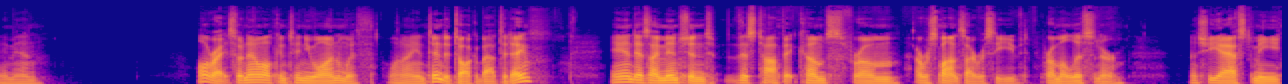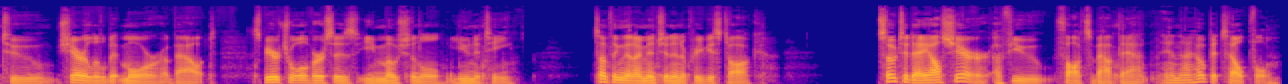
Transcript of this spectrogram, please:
Amen. All right, so now I'll continue on with what I intend to talk about today. And as I mentioned, this topic comes from a response I received from a listener. Uh, she asked me to share a little bit more about spiritual versus emotional unity, something that I mentioned in a previous talk so today I'll share a few thoughts about that, and I hope it's helpful.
